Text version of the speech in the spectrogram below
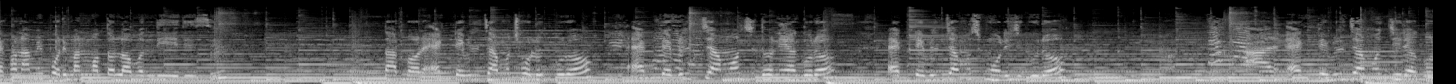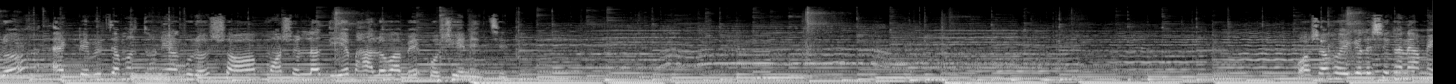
এখন আমি পরিমাণ মতো লবণ দিয়ে দিয়েছি। তারপর এক টেবিল চামচ হলুদ গুঁড়ো, এক টেবিল চামচ ধনিয়া গুঁড়ো, এক টেবিল চামচ মরিচ গুঁড়ো এক টেবিল চামচ জিরা গুঁড়ো, এক টেবিল চামচ ধনিয়া গুঁড়ো, সব মশলা দিয়ে ভালোভাবে কষিয়ে নিচ্ছি। কষা হয়ে গেলে সেখানে আমি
